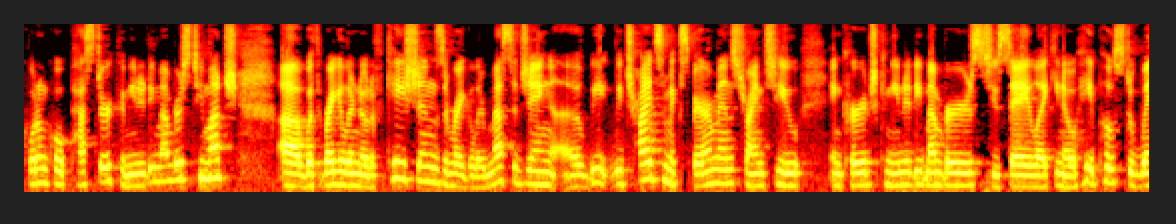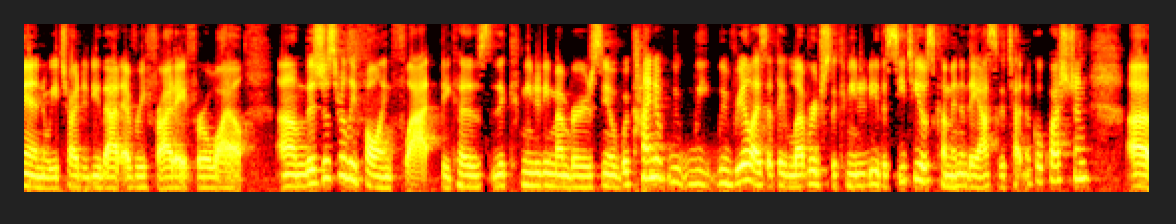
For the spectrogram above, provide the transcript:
quote unquote pester community members too much uh, with regular notifications and regular messaging. Uh, we, we tried some experiments trying to encourage community members to say like, you know, hey, post a win. We tried to do that every Friday for a while um, is just really falling flat because the community members, you know, we're kind of we we realize that they leverage the community. The CTOs come in and they ask a technical question uh,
